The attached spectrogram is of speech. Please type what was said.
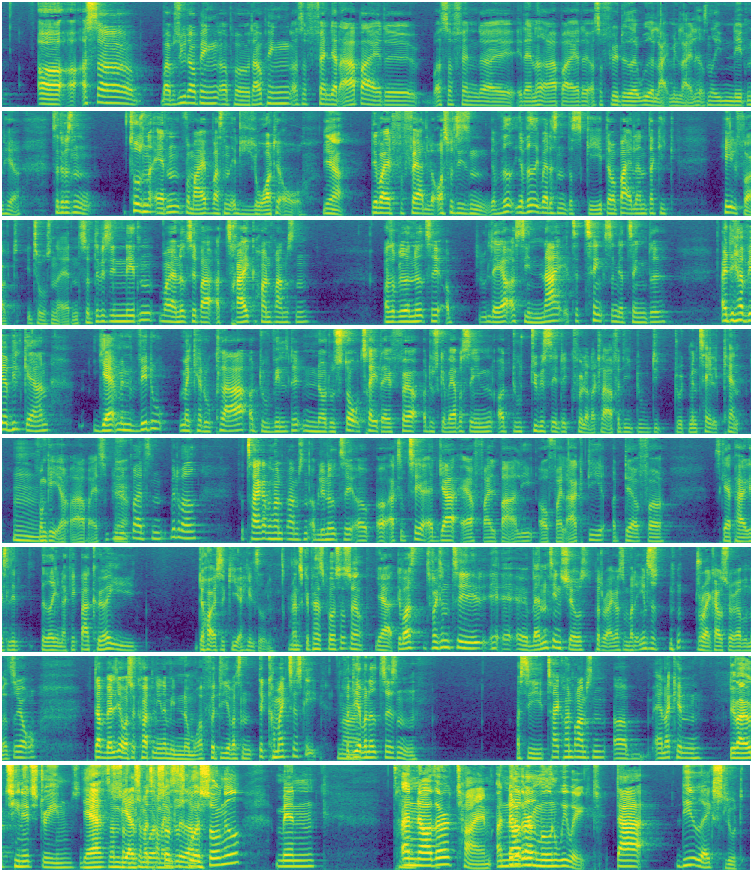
og, og, og så var jeg på sygedagpenge og på dagpenge, og så fandt jeg et arbejde, og så fandt jeg øh, et andet arbejde, og så flyttede jeg ud af min lejlighed, sådan noget i 19 her. Så det var sådan, 2018 for mig var sådan et lorteår. Ja. Det var et forfærdeligt år, også fordi sådan, jeg ved, jeg ved ikke, hvad der, sådan, der skete. Der var bare et eller andet, der gik helt fucked i 2018. Så det vil sige, 19 var jeg nødt til bare at trække håndbremsen, og så blev jeg nødt til at lære at sige nej til ting, som jeg tænkte, ej, det her vil jeg vildt gerne. Ja, men vil du, men kan du klare, og du vil det, når du står tre dage før, og du skal være på scenen, og du dybest set ikke føler dig klar, fordi du, du, du ikke mentalt kan mm. fungere og arbejde. Så bliver Ja. ja. det bare sådan, ved du hvad, så trækker vi håndbremsen og bliver nødt til at, at acceptere, at jeg er fejlbarlig og fejlagtig, og derfor skal jeg pakkes lidt bedre ind, og kan ikke bare køre i det højeste gear hele tiden. Man skal passe på sig selv. Ja, det var også for eksempel til øh, øh, Valentins shows på Drag House, som var det eneste Drag House show, jeg har været med til i år. Der valgte jeg også at cutte en af mine numre, fordi jeg var sådan, det kommer ikke til at ske. Nej. Fordi jeg var nødt til sådan at sige, træk håndbremsen og anerkende, Det var jo Teenage Dreams. ja, som, som vi alle sammen er skulle- Som du traumatiseret skulle have sunget, men Traum- another time, another moon we wait. Der, livet er ikke slut.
